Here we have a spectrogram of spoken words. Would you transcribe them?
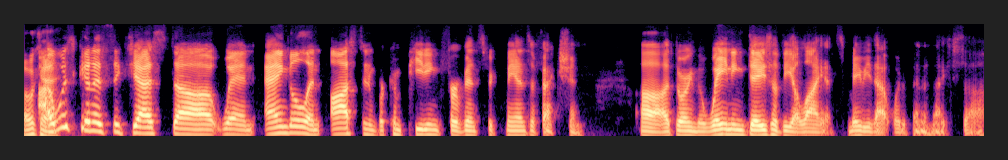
Okay. I was gonna suggest uh, when Angle and Austin were competing for Vince McMahon's affection uh, during the waning days of the alliance. Maybe that would have been a nice, uh,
